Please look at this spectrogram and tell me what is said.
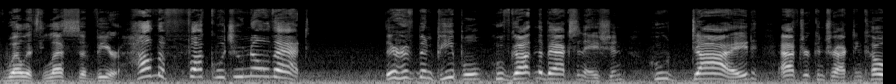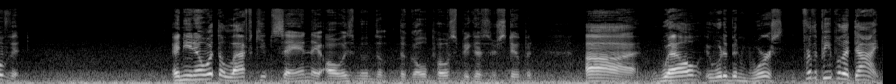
well, it's less severe. How the fuck would you know that? There have been people who've gotten the vaccination who died after contracting COVID. And you know what the left keeps saying? They always move the, the goalposts because they're stupid. Uh, well, it would have been worse for the people that died.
